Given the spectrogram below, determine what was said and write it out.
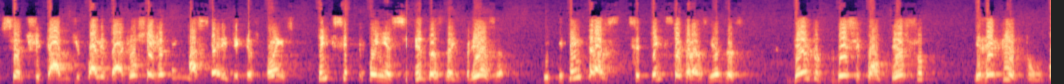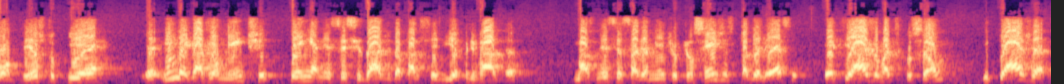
certificado de qualidade. Ou seja, tem uma série de questões que têm que ser conhecidas da empresa e que têm, têm que ser trazidas dentro desse contexto, e repito, um contexto que é, é inegavelmente tem a necessidade da parceria privada. Mas necessariamente o que o SENGE estabelece é que haja uma discussão e que haja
